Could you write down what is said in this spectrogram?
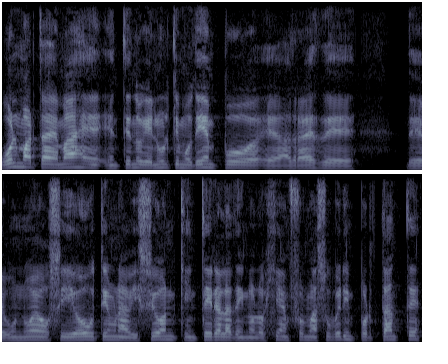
Walmart además entiendo que en último tiempo, a través de, de un nuevo CEO, tiene una visión que integra la tecnología en forma súper importante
